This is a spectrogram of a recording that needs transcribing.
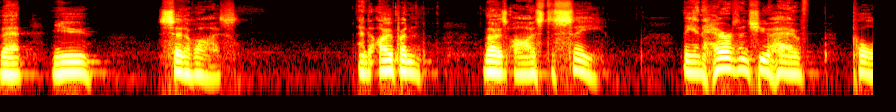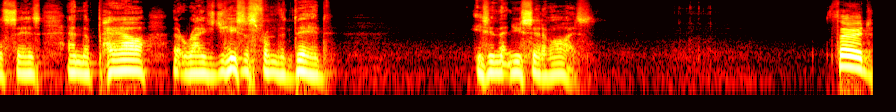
that new set of eyes and open those eyes to see the inheritance you have, Paul says, and the power that raised Jesus from the dead is in that new set of eyes. Third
